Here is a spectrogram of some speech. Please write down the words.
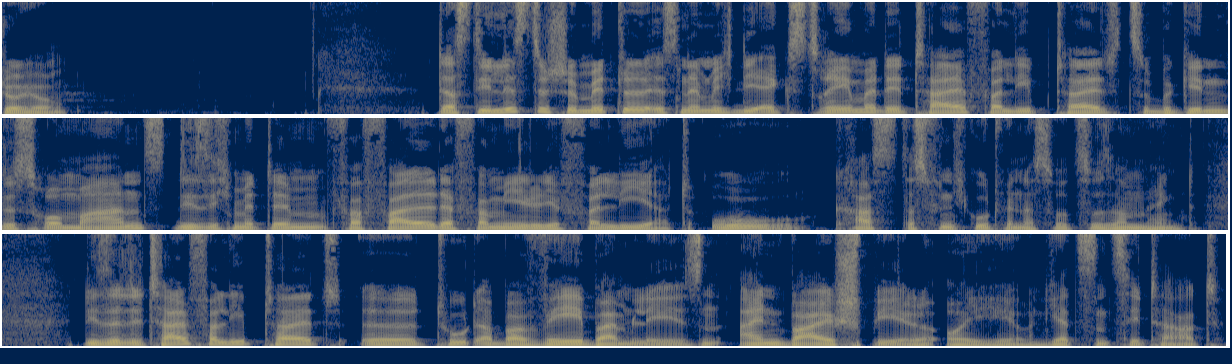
Entschuldigung. Das stilistische Mittel ist nämlich die extreme Detailverliebtheit zu Beginn des Romans, die sich mit dem Verfall der Familie verliert. Uh, krass, das finde ich gut, wenn das so zusammenhängt. Diese Detailverliebtheit äh, tut aber weh beim Lesen. Ein Beispiel. Oje, und jetzt ein Zitat.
